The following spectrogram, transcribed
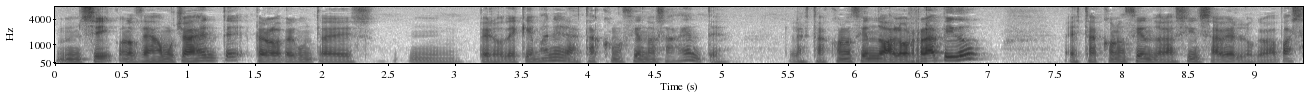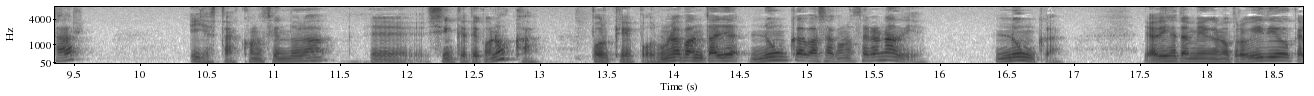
mm, sí, conoces a mucha gente, pero la pregunta es, pero ¿de qué manera estás conociendo a esa gente? ¿La estás conociendo a lo rápido? ¿Estás conociéndola sin saber lo que va a pasar? Y estás conociéndola eh, sin que te conozca. Porque por una pantalla nunca vas a conocer a nadie. Nunca. Ya dije también en otro vídeo que,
